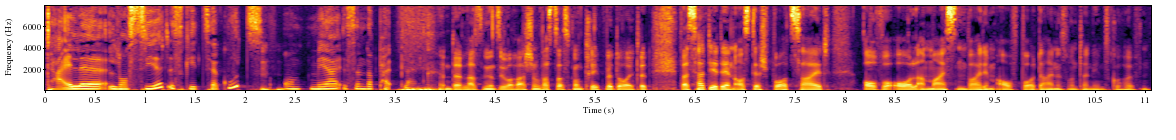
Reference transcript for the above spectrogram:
Teile lanciert. Es geht sehr gut mhm. und mehr ist in der Pipeline. Und dann lassen wir uns überraschen, was das konkret bedeutet. Was hat dir denn aus der Sportzeit overall am meisten bei dem Aufbau deines Unternehmens geholfen?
